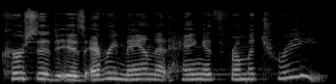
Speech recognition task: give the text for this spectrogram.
Cursed is every man that hangeth from a tree?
